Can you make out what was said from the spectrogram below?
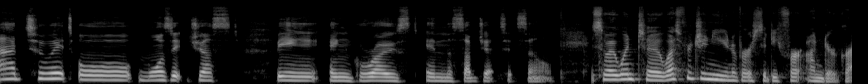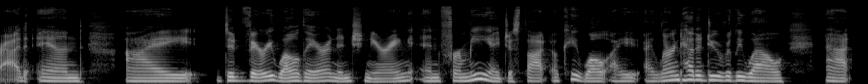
add to it, or was it just being engrossed in the subject itself? So I went to West Virginia University for undergrad and I did very well there in engineering. And for me, I just thought, okay, well, I, I learned how to do really well at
